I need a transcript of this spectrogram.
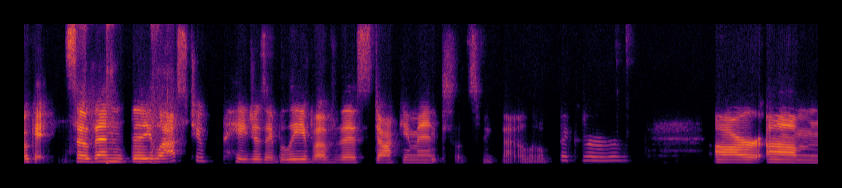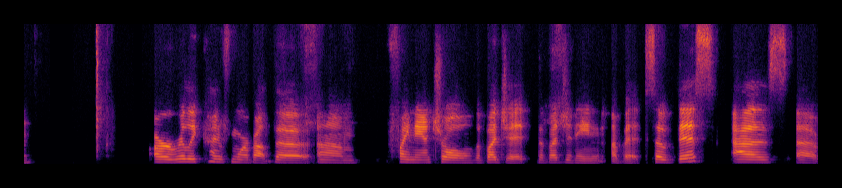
Okay, so then the last two pages, I believe, of this document, let's make that a little bigger, are um, are really kind of more about the um, financial, the budget, the budgeting of it. So this as uh,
